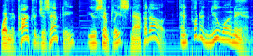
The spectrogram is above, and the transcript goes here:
When the cartridge is empty, you simply snap it out and put a new one in.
